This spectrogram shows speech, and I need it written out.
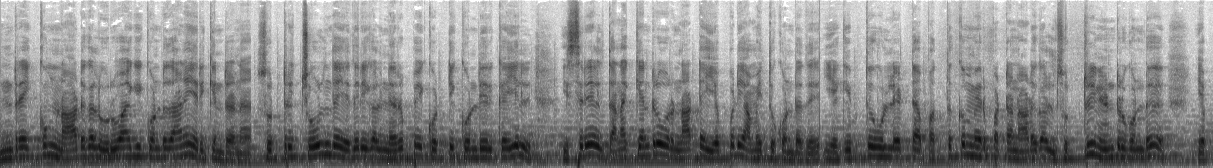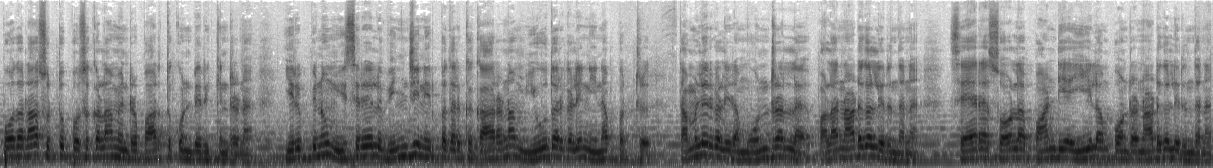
இன்றைக்கும் நாடுகள் உருவாகி கொண்டுதானே இருக்கின்றன. சுற்றிச் சூழ்ந்த எதிரிகள் நெருப்பை கொட்டி கொண்டிருக்கையில் இஸ்ரேல் தனக்கென்று ஒரு நாட்டை எப்படி அமைத்து கொண்டது? எகிப்து உள்ளிட்ட பத்துக்கும் மேற்பட்ட நாடுகள் சுற்றி நின்று கொண்டு எப்போதடா சுட்டு பொசுக்கலாம் என்று பார்த்து கொண்டிருக்கின்றன. இருப்பினும் இஸ்ரேல் விஞ்சி நிற்பதற்கு காரணம் யூதர்களின் இனப்பற்று. தமிழர்களிடம் ஒன்றல்ல பல நாடுகள் இருந்தன. சேர சோழ பாண்டிய ஈழம் போன்ற நாடுகள் இருந்தன.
